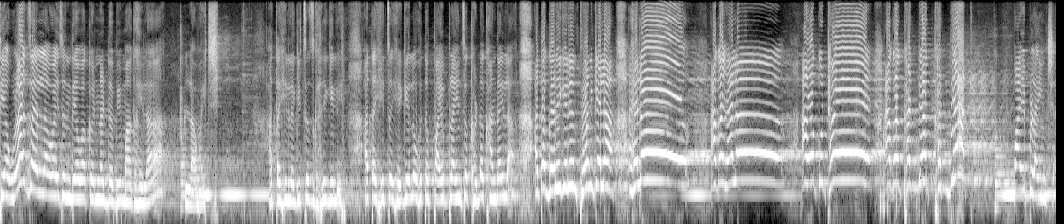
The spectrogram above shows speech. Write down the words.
देवळात जायला लावायचं आणि देवाकडनं डबी मागायला लावायची. आता ही लगेचच घरी गेली. आता हिचं हे गेलं होतं पाईपलाईनचं खड्डं खांदायला. आता घरी गेली फोन केला हॅलो अगं हॅलो अगं कुठं अगं खड्ड्यात खड्ड्यात. पाईपलाईनच्या.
